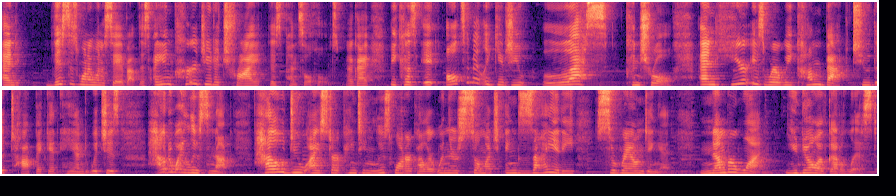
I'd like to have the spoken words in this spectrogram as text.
And this is what I want to say about this. I encourage you to try this pencil hold, okay? Because it ultimately gives you less control. And here is where we come back to the topic at hand, which is how do I loosen up? How do I start painting loose watercolor when there's so much anxiety surrounding it? Number one, you know I've got a list.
